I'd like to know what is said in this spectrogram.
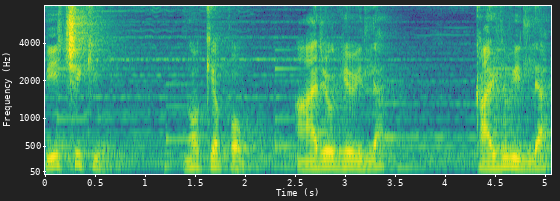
വീക്ഷിക്കുക. നോക്കിയപ്പോൾ ആരോഗ്യമില്ല കഴിവില്ല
